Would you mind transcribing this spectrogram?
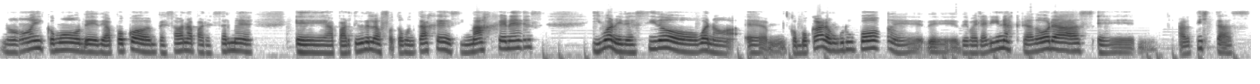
¿no? Y cómo de, a poco empezaban a aparecerme a partir de los fotomontajes imágenes. Y bueno, y decido, bueno, em, convocar a un grupo de, de bailarinas, creadoras, artistas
